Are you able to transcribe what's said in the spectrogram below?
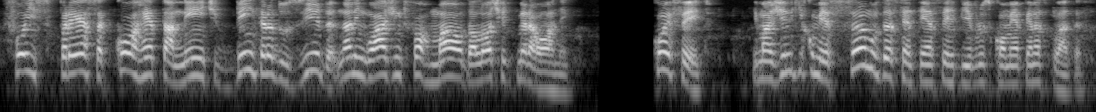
foi expressa corretamente, bem traduzida na linguagem formal da lógica de primeira ordem. Com efeito, imagine que começamos da sentença herbívoros comem apenas plantas,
